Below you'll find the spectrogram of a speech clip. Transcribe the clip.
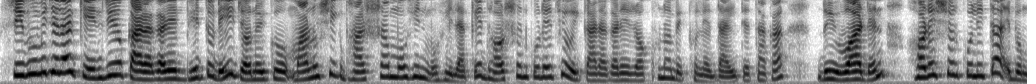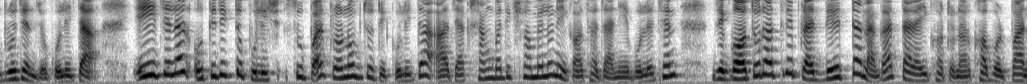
শ্রীভূমি জেলার কেন্দ্রীয় কারাগারের ভেতরেই জনৈক মানসিক ভারসাম্যহীন মহিলাকে ধর্ষণ করেছে ওই কারাগারের রক্ষণাবেক্ষণের দায়িত্বে থাকা দুই ওয়ার্ডেন হরেশ্বর কলিতা এবং ব্রজেন্দ্র কলিতা। এই জেলার অতিরিক্ত পুলিশ সুপার প্রণবজ্যোতি কলিতা আজ এক সাংবাদিক সম্মেলনে কথা জানিয়ে বলেছেন যে, গত রাত্রে প্রায় দেড়টা নাগাদ তারা এই ঘটনার খবর পান।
